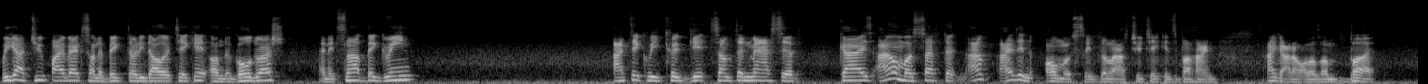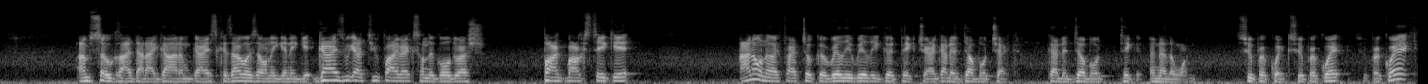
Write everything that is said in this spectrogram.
we got two 5X on a big $30 ticket on the Gold Rush, and it's not big green. I think we could get something massive. Guys, I almost left it. I, I didn't almost leave the last two tickets behind. I got all of them, but I'm so glad that I got them, guys, because I was only going to get... Guys, we got two 5X on the Gold Rush. Black box ticket. I don't know if I took a really, really good picture. I gotta double check. Gotta double take another one. Super quick, super quick, super quick.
